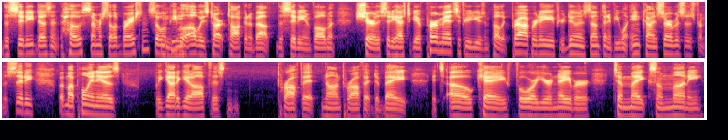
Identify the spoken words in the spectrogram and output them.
The city doesn't host summer celebrations. So when mm-hmm. people always start talking about the city involvement, sure, the city has to give permits if you're using public property, if you're doing something, if you want in-kind services from the city. But my point is, we got to get off this profit non-profit debate. It's okay for your neighbor to make some money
